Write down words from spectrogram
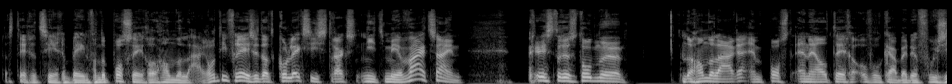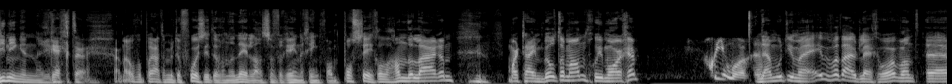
Dat is tegen het zere been van de postzegelhandelaren. Want die vrezen dat collecties straks niet meer waard zijn. Gisteren stonden de handelaren en PostNL tegenover elkaar bij de voorzieningenrechter. We gaan over praten met de voorzitter van de Nederlandse Vereniging van Postzegelhandelaren. Martijn Bulterman, goedemorgen. Goedemorgen. Nou moet u maar even wat uitleggen hoor, want... Uh,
